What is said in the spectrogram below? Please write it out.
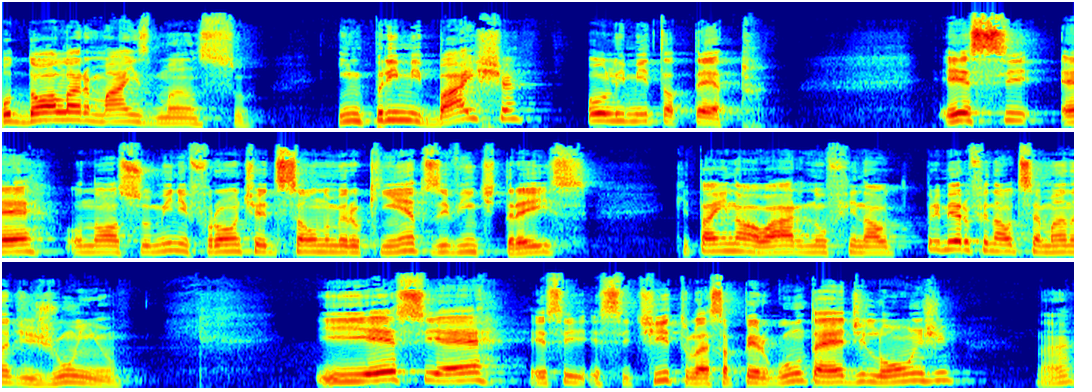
O dólar mais manso imprime baixa ou limita teto? Esse é o nosso Mini Front, edição número 523, que está indo ao ar no final, primeiro final de semana de junho. E esse é esse, esse título, essa pergunta é de longe, né?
